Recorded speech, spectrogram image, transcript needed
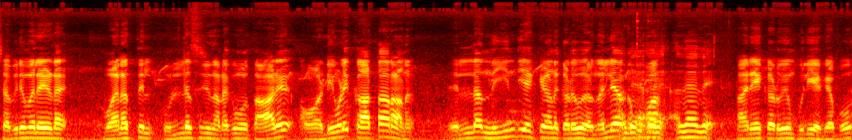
ശബരിമലയുടെ വനത്തിൽ ഉല്ലസിച്ച് നടക്കുമ്പോൾ താഴെ അടിപൊളി കാട്ടാറാണ്. എല്ലാം നീന്തിയൊക്കെയാണ് കടുവ വരുന്നത് അല്ലേ അപ്പൂപ്പ? ആനയെ കടുവയും പുലിയൊക്കെ. അപ്പോൾ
